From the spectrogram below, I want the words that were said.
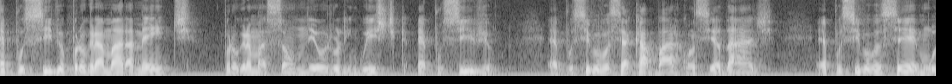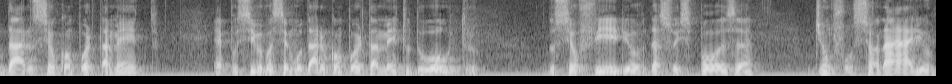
é possível programar a mente? Programação neurolinguística? É possível? É possível você acabar com a ansiedade? É possível você mudar o seu comportamento? É possível você mudar o comportamento do outro, do seu filho, da sua esposa, de um funcionário,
